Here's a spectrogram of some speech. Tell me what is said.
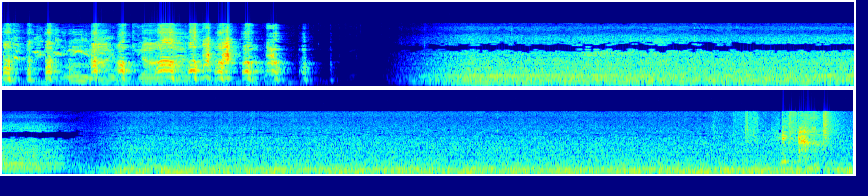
oh my oh, god.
